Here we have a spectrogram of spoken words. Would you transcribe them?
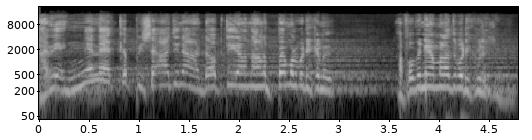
കാരണം എങ്ങനെയൊക്കെ പിശാചിനെ അഡോപ്റ്റ് ചെയ്യണം എന്നാണ് ഇപ്പം നമ്മൾ പഠിക്കുന്നത് അപ്പോൾ പിന്നെ നമ്മളത് പഠിക്കൂലല്ലോ.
